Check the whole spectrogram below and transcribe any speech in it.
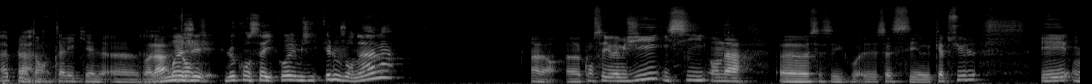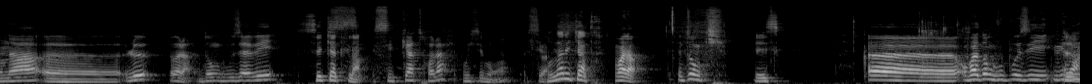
Hop là. Attends, t'as lesquels Euh, Voilà. Moi, Donc, j'ai le conseil OMJ et le journal. Alors, euh, conseil OMJ, ici on a, ça c'est quoi Ça c'est capsule, et on a le, voilà, donc vous avez Ces quatre-là. Ces quatre-là, oui c'est bon, hein. On a les quatre. Voilà, donc Et ce- euh, on va donc vous poser une, Alors,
